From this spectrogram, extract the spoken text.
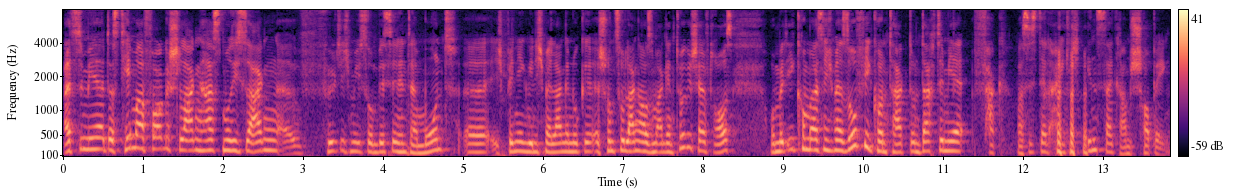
Als du mir das Thema vorgeschlagen hast, muss ich sagen, äh, fühlte ich mich so ein bisschen hinterm Mond. Äh, ich bin irgendwie nicht mehr lang genug, äh, schon zu lange aus dem Agenturgeschäft raus und mit E-Commerce nicht mehr so viel Kontakt und dachte mir, fuck, was ist denn eigentlich Instagram Shopping?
